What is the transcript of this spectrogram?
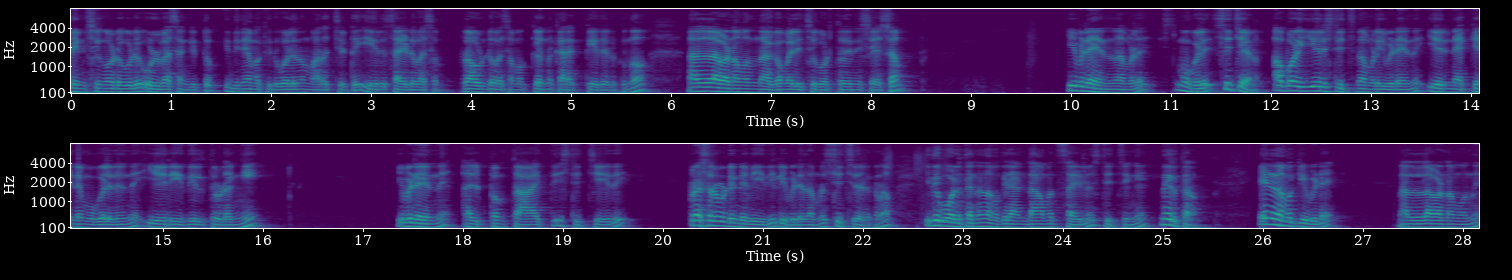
ഫിനിഷിങ്ങോട് കൂടി ഉൾവശം കിട്ടും. ഇതിനെ നമുക്ക് ഇതുപോലെ ഒന്ന് മറിച്ചിട്ട് ഈ ഒരു സൈഡ് വശം റൗണ്ട് വശം ഒക്കെ ഒന്ന് കറക്റ്റ് ചെയ്തെടുക്കുന്നു. നല്ലവണ്ണം ഒന്ന് നഖം വലിച്ചു കൊടുത്തതിന് ശേഷം ഇവിടെ നിന്ന് നമ്മൾ മുകളിൽ സ്റ്റിച്ച് ചെയ്യണം. അപ്പോൾ ഈ ഒരു സ്റ്റിച്ച് നമ്മൾ ഇവിടെ നിന്ന് ഈ ഒരു നെക്കിന്റെ മുകളിൽ നിന്ന് ഈ ഒരു രീതിയിൽ തുടങ്ങി ഇവിടെ നിന്ന് അല്പം താഴ്ത്തി സ്റ്റിച്ച് ചെയ്ത് പ്രഷർ വുഡിന്റെ വീതിയിൽ ഇവിടെ നമ്മൾ സ്റ്റിച്ച് ചെയ്തെടുക്കണം. ഇതുപോലെ തന്നെ നമുക്ക് രണ്ടാമത്തെ സൈഡിലും സ്റ്റിച്ചിങ് നിർത്തണം. ഇനി നമുക്കിവിടെ നല്ലവണ്ണം ഒന്ന്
